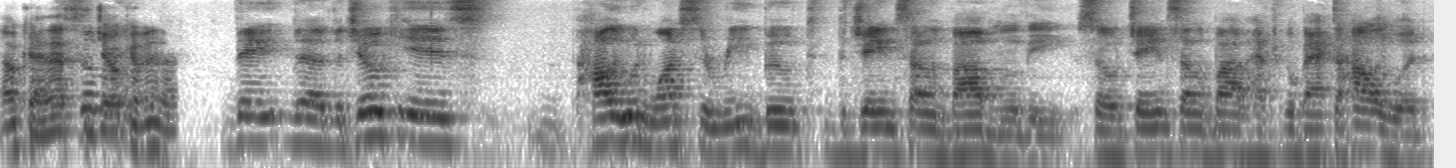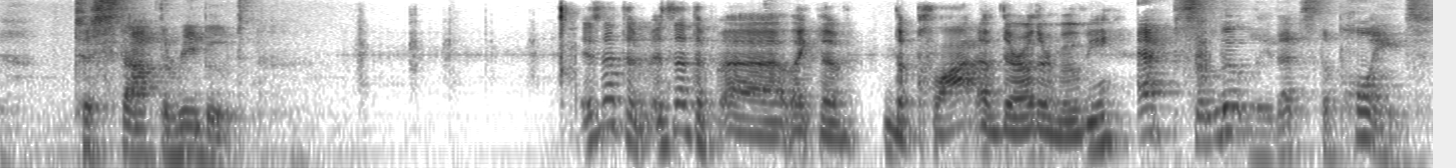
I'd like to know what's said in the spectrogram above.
Okay, that's So, the joke like- of it. They the the joke is Hollywood wants to reboot the Jay and Silent Bob movie, so Jay and Silent Bob have to go back to Hollywood to stop the reboot. Isn't that the? Isn't that the uh, like the the plot of their other movie? Absolutely, that's the point.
